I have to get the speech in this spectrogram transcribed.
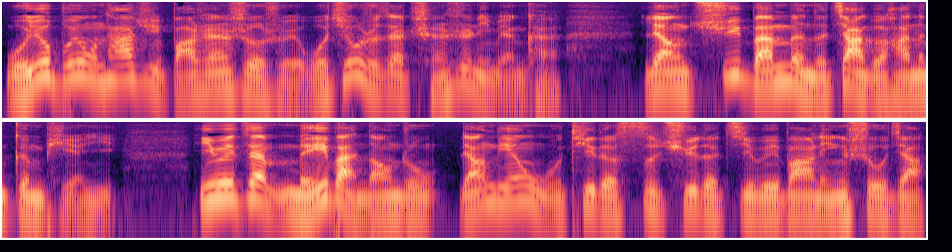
我又不用它去跋山涉水，我就是在城市里面开。两驱版本的价格还能更便宜，因为在美版当中，2.5T 的四驱的 GV80 售价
